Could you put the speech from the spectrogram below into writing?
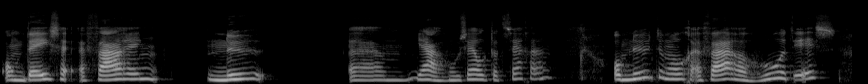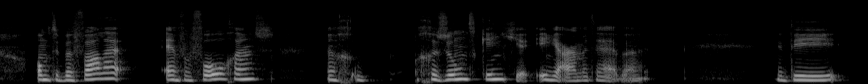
om deze ervaring nu, um, ja, hoe zou ik dat zeggen? Om nu te mogen ervaren hoe het is om te bevallen en vervolgens een gezond kindje in je armen te hebben. Die,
